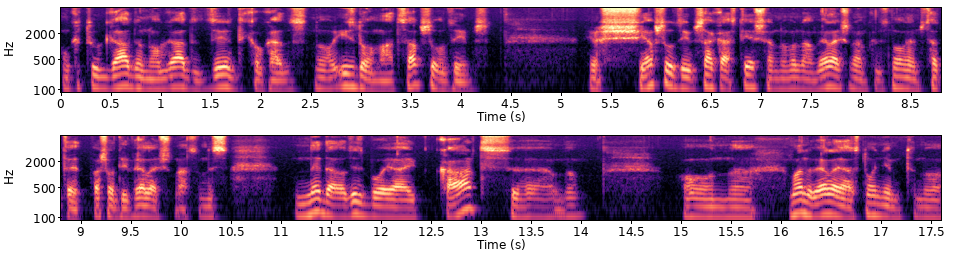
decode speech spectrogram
un ka tu gadu no gada dzirdi kaut kādas no izdomātas apsūdzības. Jo šī apsūdzība sākās tieši no manām vēlēšanām, kad es nolēmu startēt pašvaldību vēlēšanās. Es nedaudz izbojāju kārtas, nu, un man vēlējās noņemt no,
